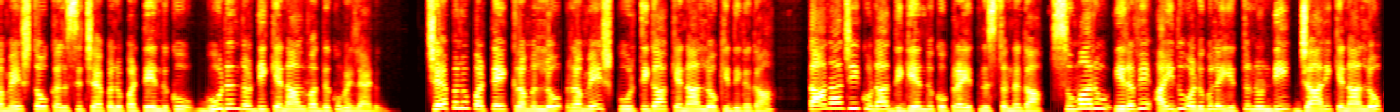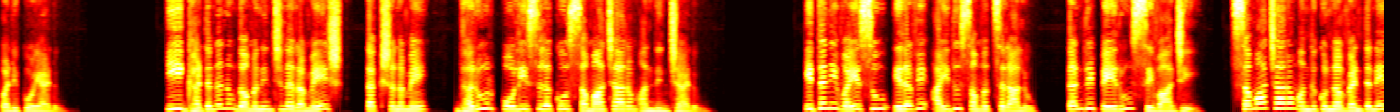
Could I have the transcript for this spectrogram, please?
రమేష్తో కలిసి చేపలు పట్టేందుకు గూడెందొడ్డి కెనాల్ వద్దకు వెళ్ళాడు చేపలు పట్టే క్రమంలో రమేష్ పూర్తిగా కెనాల్లోకి దిగగా తానాజీ కూడా దిగేందుకు ప్రయత్నిస్తుండగా సుమారు ఇరవై ఐదు అడుగుల ఎత్తు నుండి జారి కెనాల్లో పడిపోయాడు. ఈ ఘటనను గమనించిన రమేష్ తక్షణమే ధరూర్ పోలీసులకు సమాచారం అందించాడు. ఇతని వయసు ఇరవై ఐదు సంవత్సరాలు తండ్రి పేరు శివాజీ. సమాచారం అందుకున్న వెంటనే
